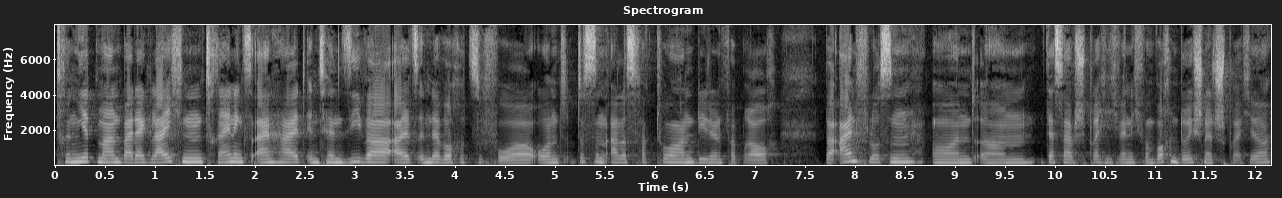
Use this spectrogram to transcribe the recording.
trainiert man bei der gleichen Trainingseinheit intensiver als in der Woche zuvor. Und das sind alles Faktoren, die den Verbrauch beeinflussen. Und ähm, deshalb spreche ich, wenn ich vom Wochendurchschnitt spreche,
